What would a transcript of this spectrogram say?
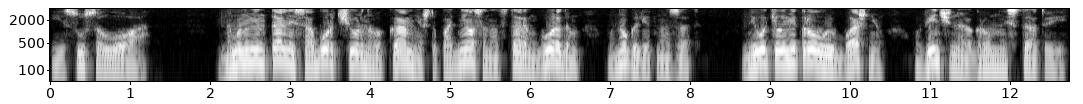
Иисуса Лоа. На монументальный собор черного камня, что поднялся над старым городом много лет назад. На его километровую башню, увенчанную огромной статуей.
